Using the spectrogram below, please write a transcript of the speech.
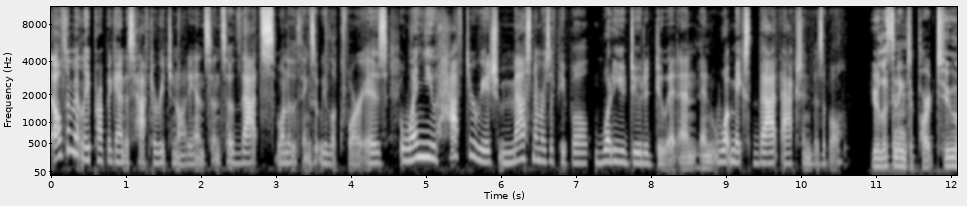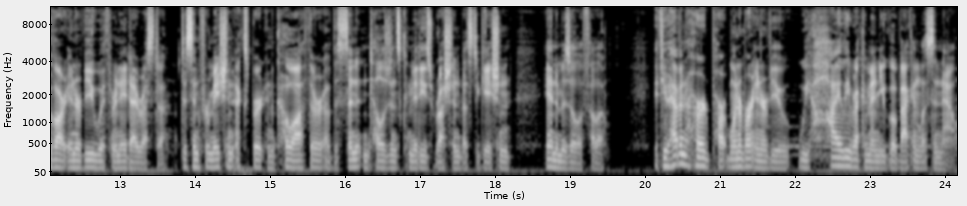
ultimately propagandists have to reach an audience and so that's one of the things that we look for is when you have to reach mass numbers of people what do you do to do it and, and what makes that action visible you're listening to part two of our interview with Renee DiResta, disinformation expert and co author of the Senate Intelligence Committee's Russia investigation and a Mozilla Fellow. If you haven't heard part one of our interview, we highly recommend you go back and listen now.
